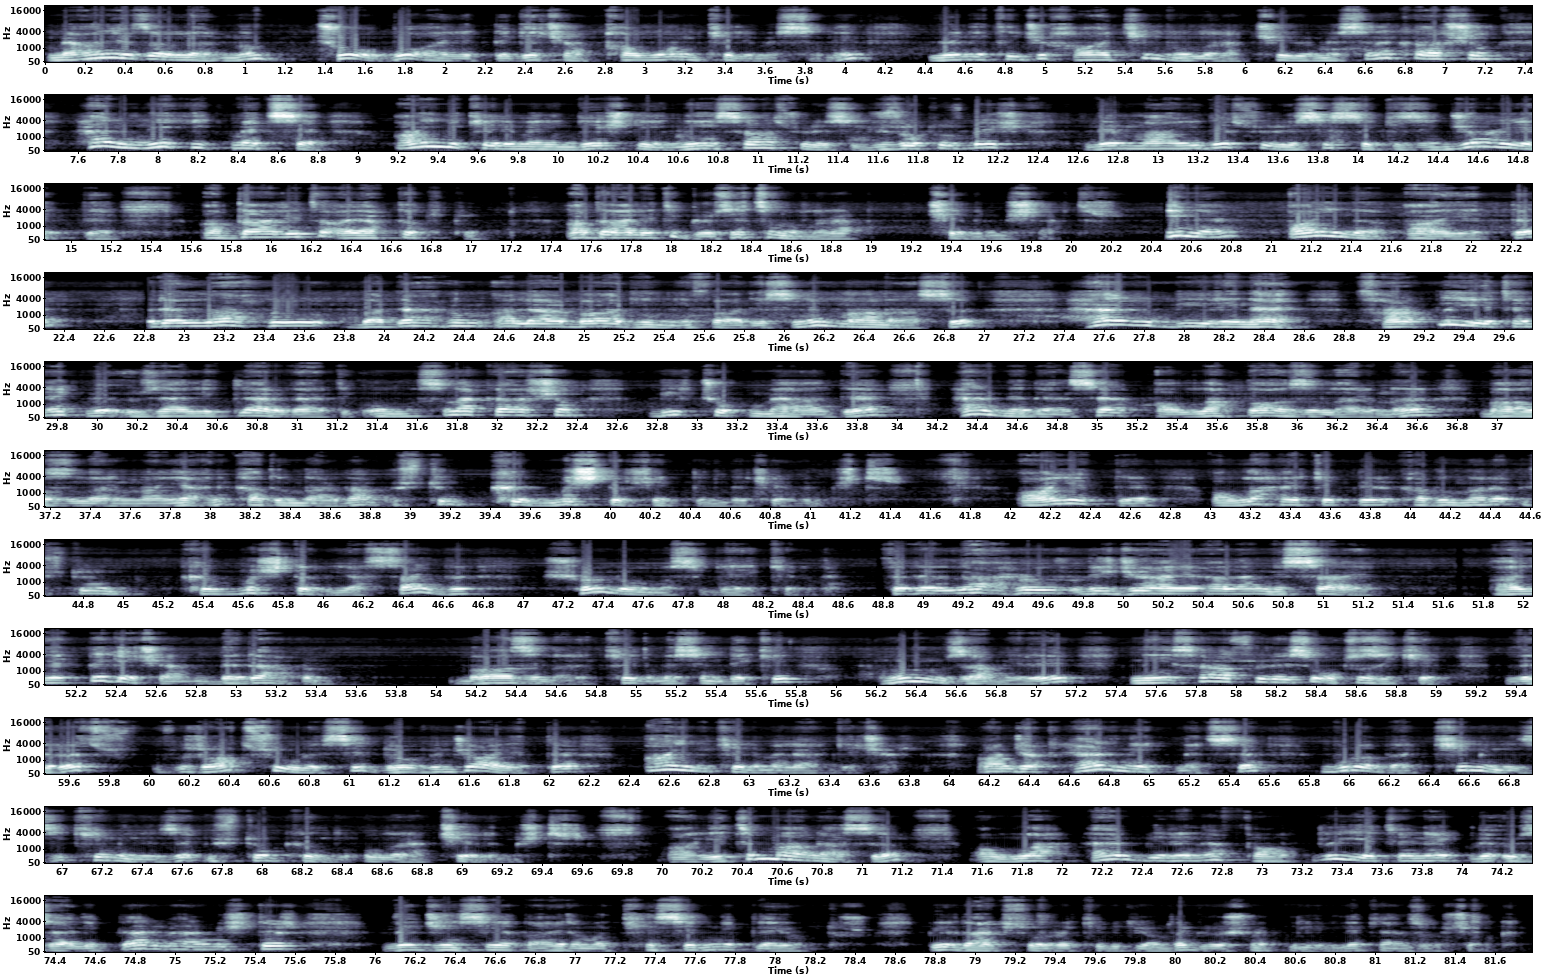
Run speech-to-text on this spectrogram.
Meal yazarlarının çoğu bu ayette geçen kavvam kelimesini yönetici hakim olarak çevirmesine karşın her ne hikmetse aynı kelimenin geçtiği Nisa suresi 135 ve Maide suresi 8. ayette adaleti ayakta tutun, adaleti gözetin olarak çevirmişlerdir. Yine aynı ayette Allahu badahum ala badin ifadesinin manası her birine farklı yetenek ve özellikler verdik olmasına karşın birçok mealde her nedense Allah bazılarını bazılarından yani kadınlardan üstün kılmıştır şeklinde çevrilmiştir. Ayette Allah erkekleri kadınlara üstün kılmıştır yazsaydı şöyle olması gerekirdi. Fedellahu ricaye alen nisai Ayette geçen bedahun bazıları kelimesindeki hum zamiri Nisa suresi 32 ve Rad suresi 4. ayette aynı kelimeler geçer. Ancak her ne hikmetse burada kiminizi kiminize üstün kıldı olarak çevrilmiştir. Ayetin manası Allah her birine farklı yetenek ve özellikler vermiştir ve cinsiyet ayrımı kesinlikle yoktur. Bir dahaki sonraki videomda görüşmek dileğiyle kendinize hoşçakalın.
